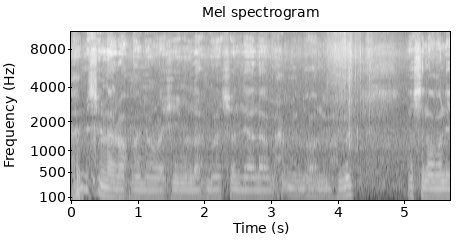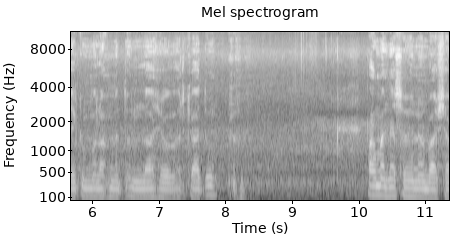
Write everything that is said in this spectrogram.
بسم اللہ الرحمن الرحیم الحمۃ صلی اللہ محمد محمد السلام علیکم ورحمۃ اللہ وبرکاتہ البادشاہ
